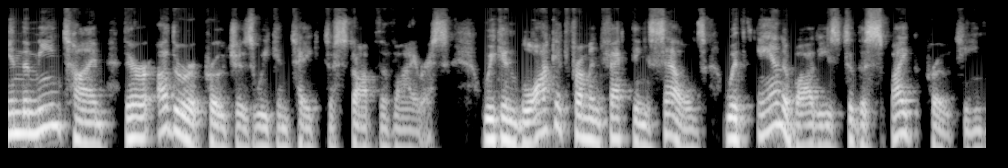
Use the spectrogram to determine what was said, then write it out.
In the meantime, there are other approaches we can take to stop the virus. We can block it from infecting cells with antibodies to the spike protein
